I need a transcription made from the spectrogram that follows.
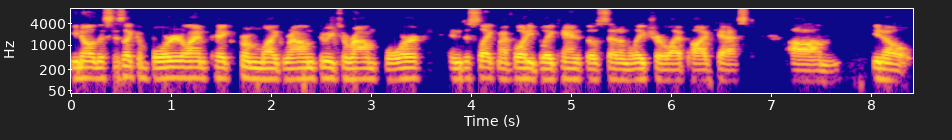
you know, this is like a borderline pick from like round three to round four. And just like my buddy Blake Hanethil said on the Lakeshore Live podcast, um, you know,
